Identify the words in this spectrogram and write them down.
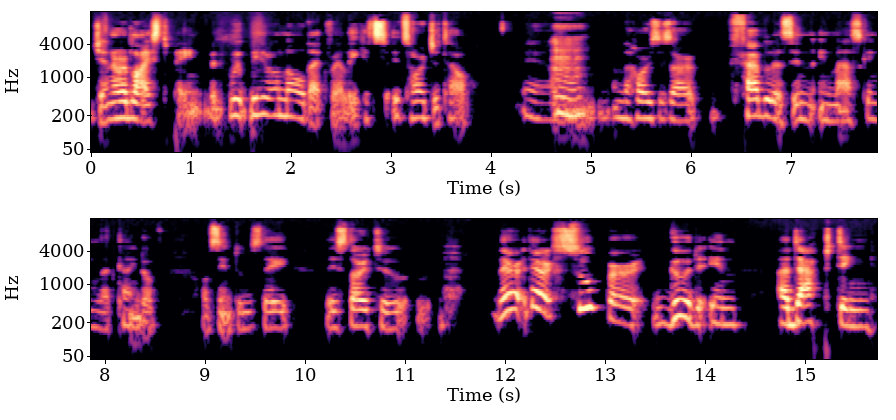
generalized pain but we, we don't know that really it's it's hard to tell um, and the horses are fabulous in in masking that kind of of symptoms. They they start to they're they're super good in adapting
